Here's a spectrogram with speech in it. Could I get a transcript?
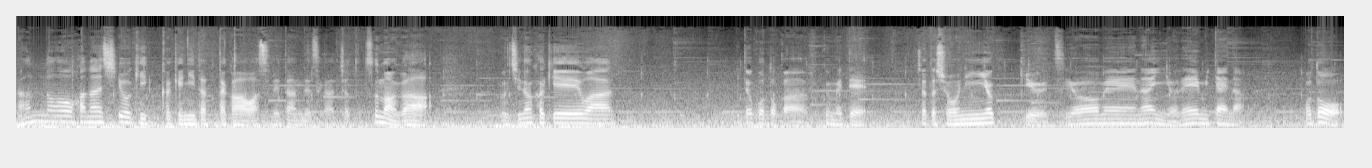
何の話をきっかけにだったかは忘れたんですがちょっと妻がうちの家系はいとことか含めてちょっと承認欲求強めないよねみたいなことを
